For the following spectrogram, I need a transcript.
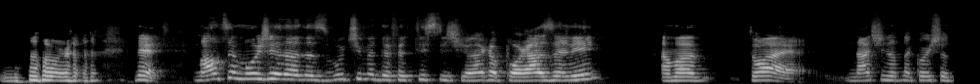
Не, малце може да, да звучиме дефетистички, онака поразени, ама тоа е начинот на кој што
